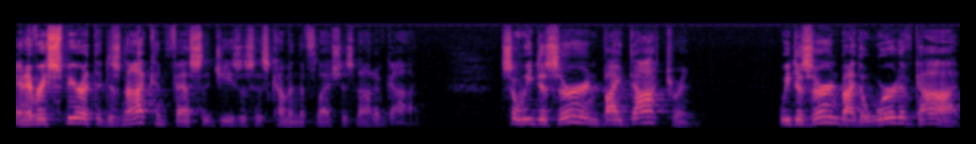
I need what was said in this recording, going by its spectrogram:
And every spirit that does not confess that Jesus has come in the flesh is not of God. So we discern by doctrine, we discern by the Word of God.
